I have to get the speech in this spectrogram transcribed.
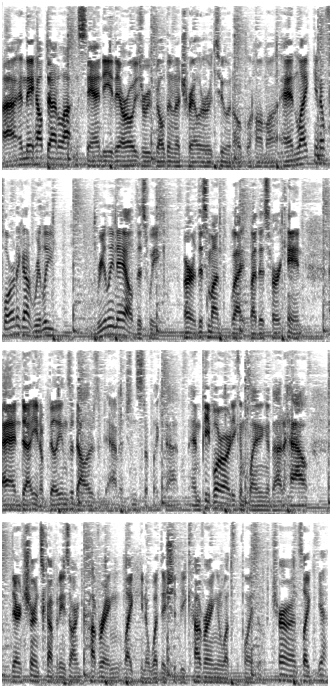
Uh, and they helped out a lot in Sandy. They're always rebuilding a trailer or two in Oklahoma. And like, you know, Florida got really, really nailed this week or this month by, by this hurricane and uh, you know billions of dollars of damage and stuff like that. And people are already complaining about how their insurance companies aren't covering like you know what they should be covering and what's the point of insurance. Like yeah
